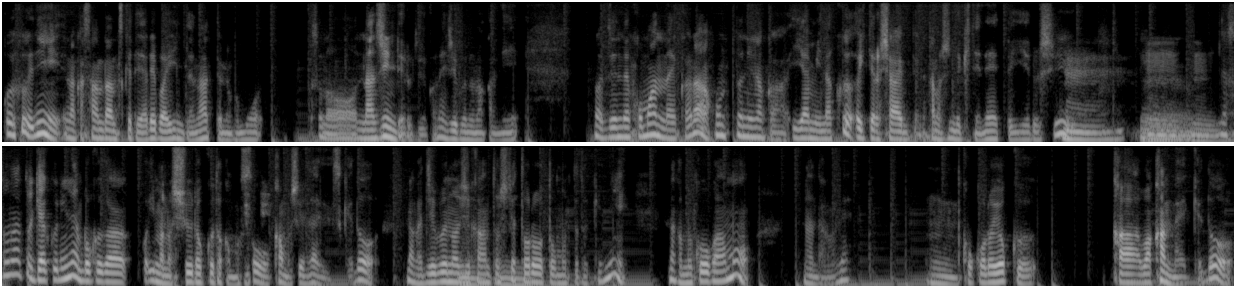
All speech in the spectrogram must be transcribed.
こういうふうになんか三段つけてやればいいんだなっていうのがもう、その馴染んでるというかね、自分の中に。まあ全然困んないから、本当になんか嫌味なく、いってらっしゃいみたいな、楽しんできてねって言えるし、うん。でその後逆にね、僕が今の収録とかもそうかもしれないですけど、なんか自分の時間として撮ろうと思った時に、なんか向こう側も、なんだろうね、うん、心よくかわかんないけど、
